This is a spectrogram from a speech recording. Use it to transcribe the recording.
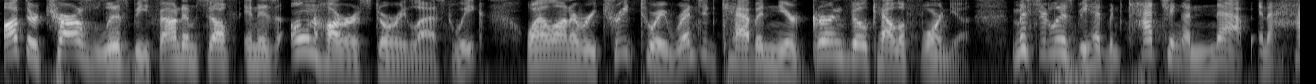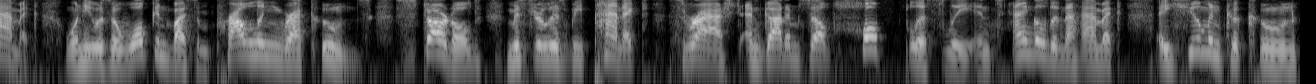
Author Charles Lisby found himself in his own horror story last week while on a retreat to a rented cabin near Guerneville, California. Mr. Lisby had been catching a nap in a hammock when he was awoken by some prowling raccoons. Startled, Mr. Lisby panicked, thrashed, and got himself hopelessly entangled in a hammock, a human cocoon,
